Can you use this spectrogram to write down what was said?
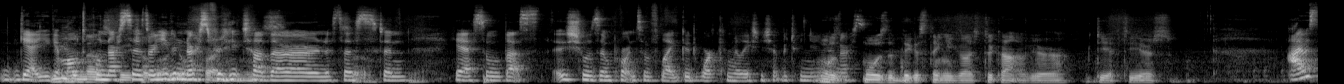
yeah, you get You multiple nurse for each nurses or you your nurse for each other and assist So, and yeah. Yeah, so that's it shows the importance of like good working relationship between you and What your was, nurse. what was the biggest thing you guys took out of your DFT years? I was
